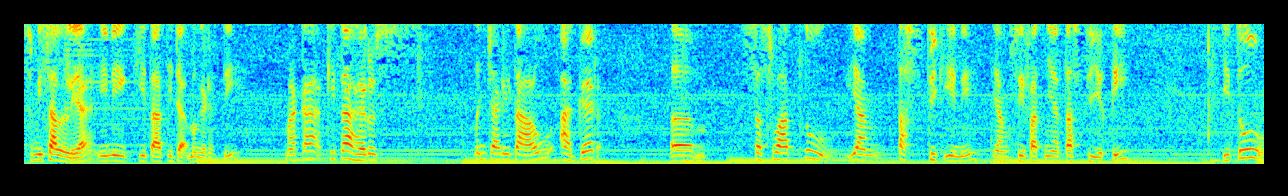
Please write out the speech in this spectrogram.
semisal ya ini kita tidak mengerti maka kita harus mencari tahu agar um, sesuatu yang tasdik ini yang sifatnya tasdiki itu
